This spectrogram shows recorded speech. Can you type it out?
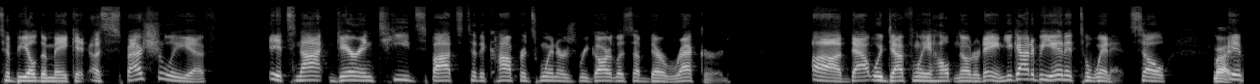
to be able to make it, especially if it's not guaranteed spots to the conference winners, regardless of their record. Uh, that would definitely help Notre Dame. You got to be in it to win it. So Right. if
